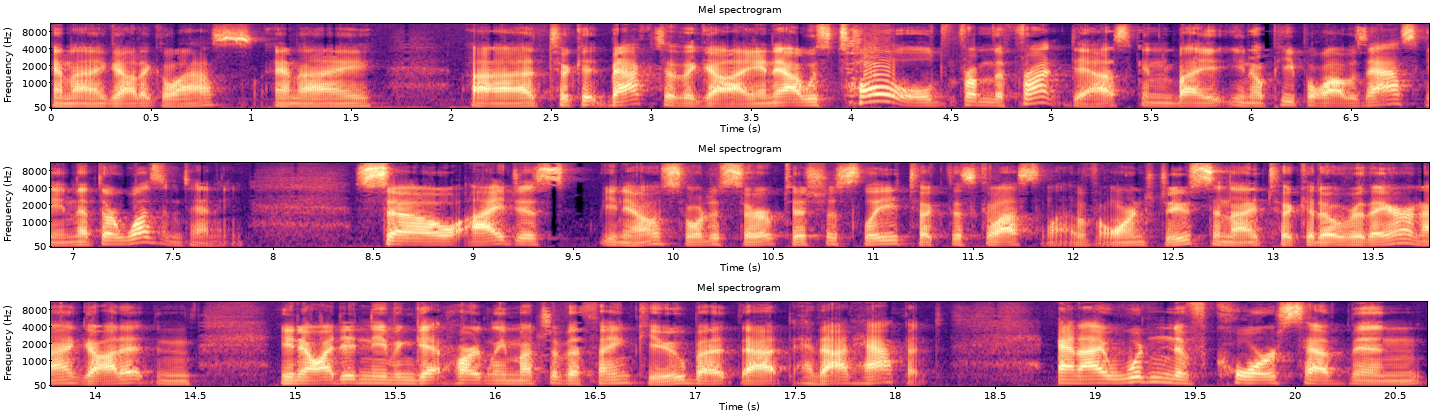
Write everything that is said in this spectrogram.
And I got a glass and I uh, took it back to the guy. And I was told from the front desk and by you know people I was asking that there wasn't any. So I just, you know, sort of surreptitiously took this glass of orange juice and I took it over there and I got it. And, you know, I didn't even get hardly much of a thank you, but that, that happened. And I wouldn't, of course, have been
